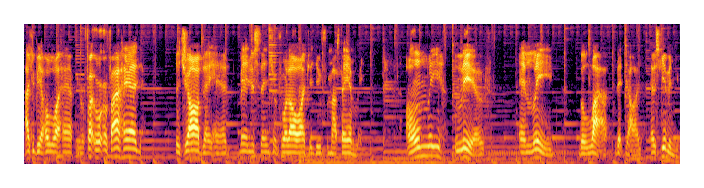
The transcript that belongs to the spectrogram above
I could be a whole lot happier. If I, or if I had the job they had, man, just think of what all I could do for my family. Only live and lead the life that God has given you.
